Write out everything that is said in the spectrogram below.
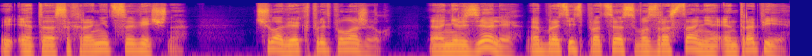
и это сохранится вечно». Человек предположил, а нельзя ли обратить процесс возрастания энтропии?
